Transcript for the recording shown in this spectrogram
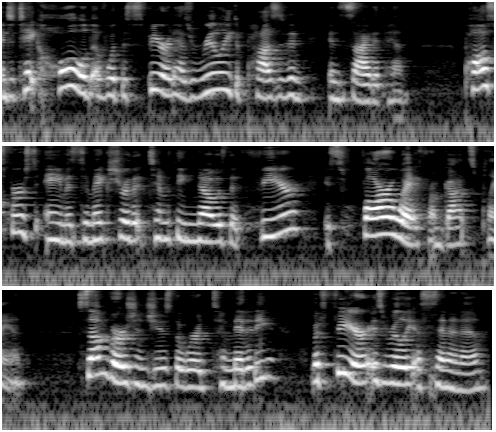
and to take hold of what the Spirit has really deposited inside of him. Paul's first aim is to make sure that Timothy knows that fear is far away from God's plan. Some versions use the word timidity but fear is really a synonym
